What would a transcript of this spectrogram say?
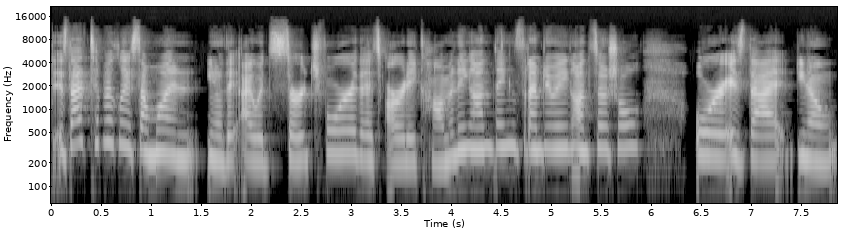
is that typically someone, you know, that I would search for that's already commenting on things that I'm doing on social? Or is that, you know,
